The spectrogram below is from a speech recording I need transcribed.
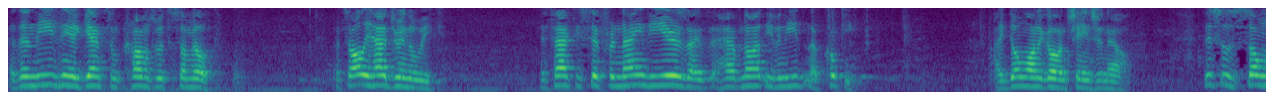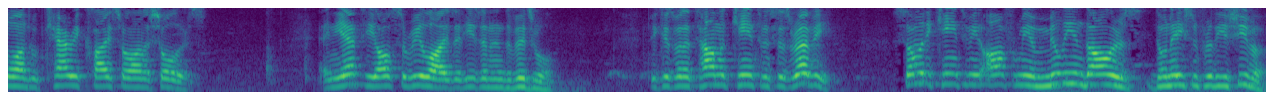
And then in the evening, again, some crumbs with some milk. That's all he had during the week. In fact, he said, for 90 years, I have not even eaten a cookie. I don't want to go and change it now. This was someone who carried Kleisel on his shoulders. And yet, he also realized that he's an individual. Because when a Talmid came to him and says, Rebbe, somebody came to me and offered me a million dollars donation for the yeshiva.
